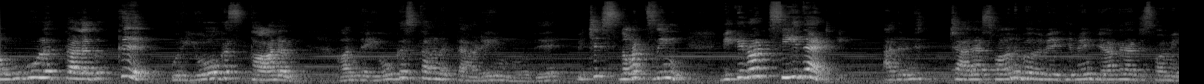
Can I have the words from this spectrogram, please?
அங்குலத்தளவுக்கு ஒரு யோகஸ்தானம். அந்த யோகஸ்தானத்தை அடையும் போது which is not seeing we கி நாட் சி தட் அது வந்து చాలా స్వానుభవ వేద్యమే தியாகராஜ சுவாமி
